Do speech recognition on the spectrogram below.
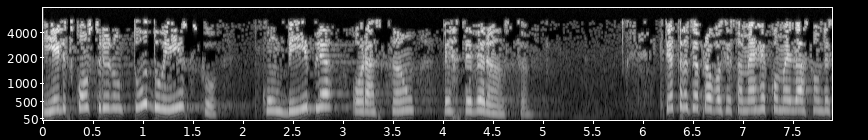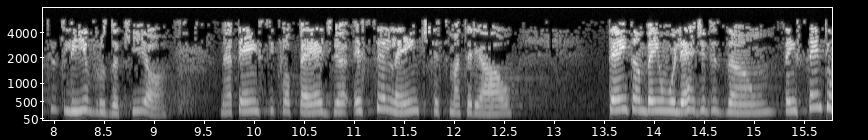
E eles construíram tudo isso com Bíblia, oração, perseverança. Queria trazer para vocês também a recomendação desses livros aqui, ó. Né, tem a enciclopédia, excelente esse material. Tem também o Mulher de Visão. Tem 101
